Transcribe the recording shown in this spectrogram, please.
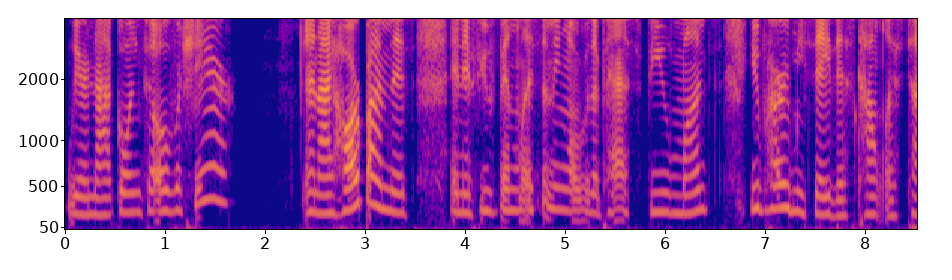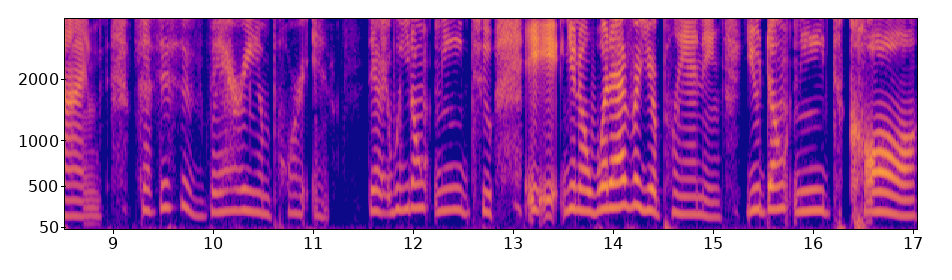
We are not going to overshare. And I harp on this. And if you've been listening over the past few months, you've heard me say this countless times because this is very important. There, we don't need to, it, you know, whatever you're planning, you don't need to call,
